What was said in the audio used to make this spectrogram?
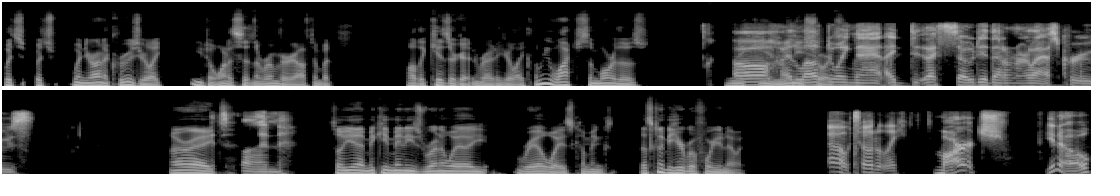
Which which when you're on a cruise, you're like, you don't want to sit in the room very often. But while the kids are getting ready, you're like, let me watch some more of those. Mickey oh, and I Minnie love shorts. doing that. I did, I so did that on our last cruise. All right. It's fun. So yeah, Mickey and Minnie's Runaway Railway is coming. That's going to be here before you know it. Oh, totally. March, you know,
